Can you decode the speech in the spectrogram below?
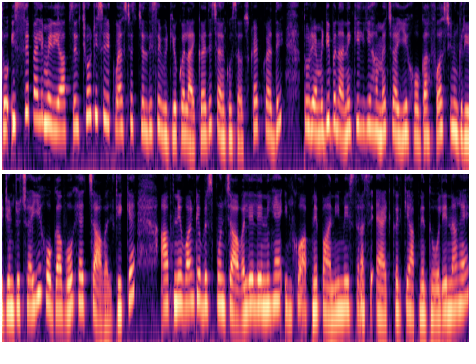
तो इससे पहले मेरी आपसे एक छोटी सी रिक्वेस्ट है, जल्दी से वीडियो को लाइक कर दे चैनल को सब्सक्राइब कर दे। तो रेमेडी बनाने के लिए हमें चाहिए होगा फ़र्स्ट इंग्रेडिएंट जो चाहिए होगा वो है चावल, ठीक है? आपने वन टेबल स्पून चावल ले लेनी है, इनको आपने पानी में इस तरह से ऐड करके आपने धो लेना है।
